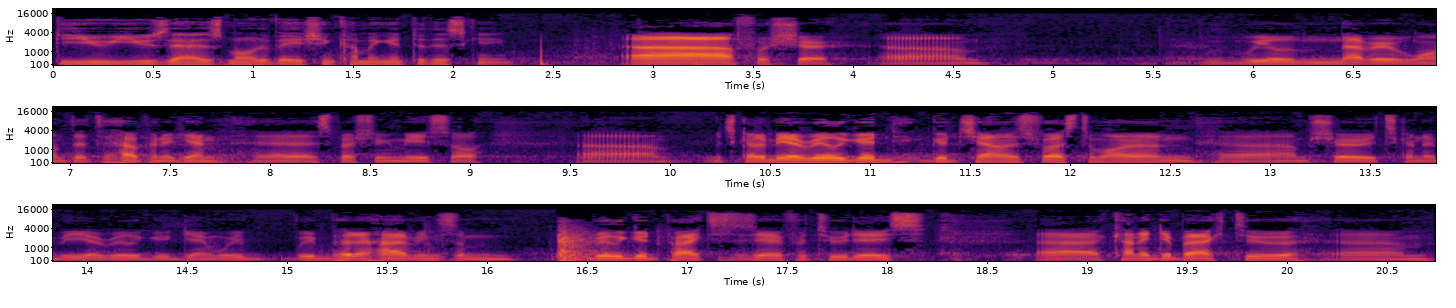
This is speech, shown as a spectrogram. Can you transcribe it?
Do you use that as motivation coming into this game? Uh, for sure. Um, we'll never want that to happen again, uh, especially me. So um, it's going to be a really good good challenge for us tomorrow, and uh, I'm sure it's going to be a really good game. We've we've been having some really good practices here for two days. Uh, kind of get back to um,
